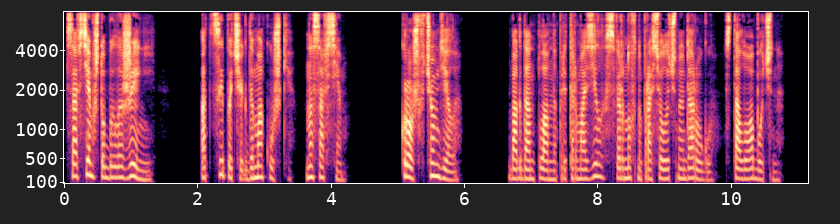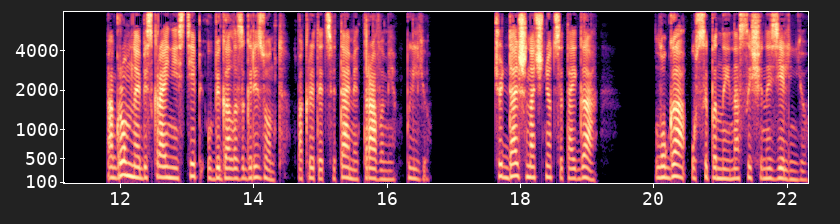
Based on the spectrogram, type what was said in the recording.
Со всем, что было Женей. От цыпочек до макушки, насовсем. Крош, в чем дело? Богдан плавно притормозил, свернув на проселочную дорогу, встал у обочины. Огромная бескрайняя степь убегала за горизонт, покрытая цветами, травами, пылью. Чуть дальше начнется тайга, луга, усыпанные насыщенной зеленью.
